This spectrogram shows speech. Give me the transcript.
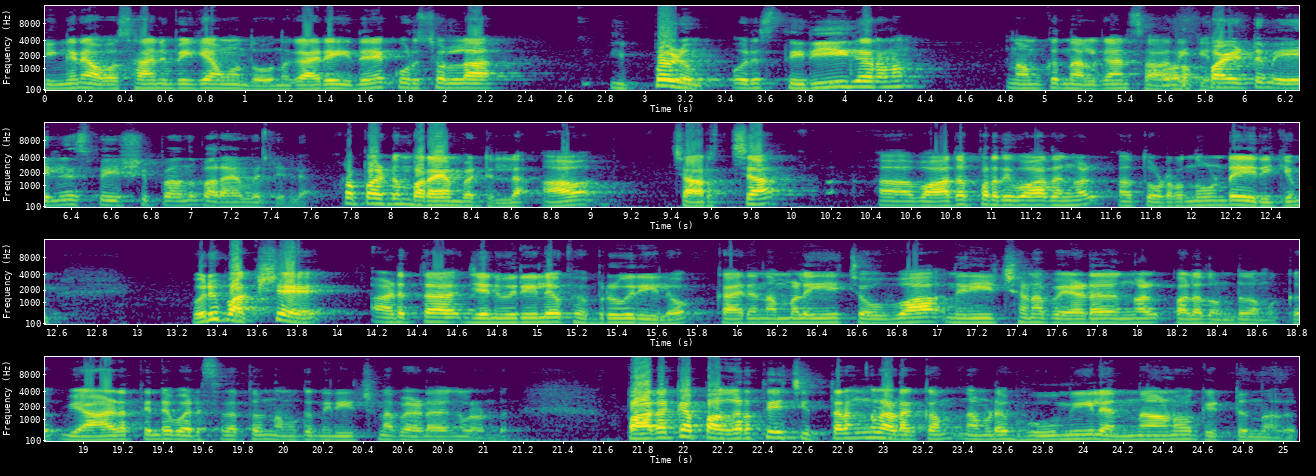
ഇങ്ങനെ അവസാനിപ്പിക്കാമെന്ന് തോന്നുന്നു. കാര്യം ഇതിനെക്കുറിച്ചുള്ള ഇപ്പോഴും ഒരു സ്ഥിരീകരണം നമുക്ക് നൽകാൻ സാധിക്കും ഉറപ്പായിട്ടും ഏലിയൻ സ്പേസ്ഷിപ്പ് ആണെന്ന് പറയാൻ പറ്റില്ല. ഉറപ്പായിട്ടും പറയാൻ പറ്റില്ല. ആ ചർച്ച വാദപ്രതിവാദങ്ങൾ അത് തുടർന്നുകൊണ്ടേയിരിക്കും. ഒരു പക്ഷേ അടുത്ത ജനുവരിയിലോ ഫെബ്രുവരിയിലോ കാര്യം നമ്മൾ ഈ ചൊവ്വ നിരീക്ഷണ പേടകങ്ങൾ പലതുണ്ട് നമുക്ക്. വ്യാഴത്തിന്റെ പരിസരത്തും നമുക്ക് നിരീക്ഷണ പേടകങ്ങളുണ്ട്. അപ്പോൾ അതൊക്കെ പകർത്തിയ ചിത്രങ്ങളടക്കം നമ്മുടെ ഭൂമിയിൽ എന്നാണോ കിട്ടുന്നത്?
